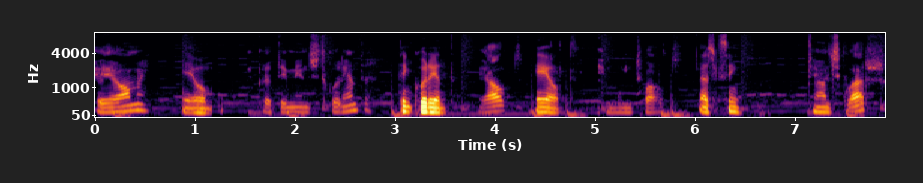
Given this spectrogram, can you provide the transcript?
É homem? É homem. Ok, Tem menos de 40? Tem 40. É alto? É alto. É muito alto. Acho que sim. Tem olhos claros?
